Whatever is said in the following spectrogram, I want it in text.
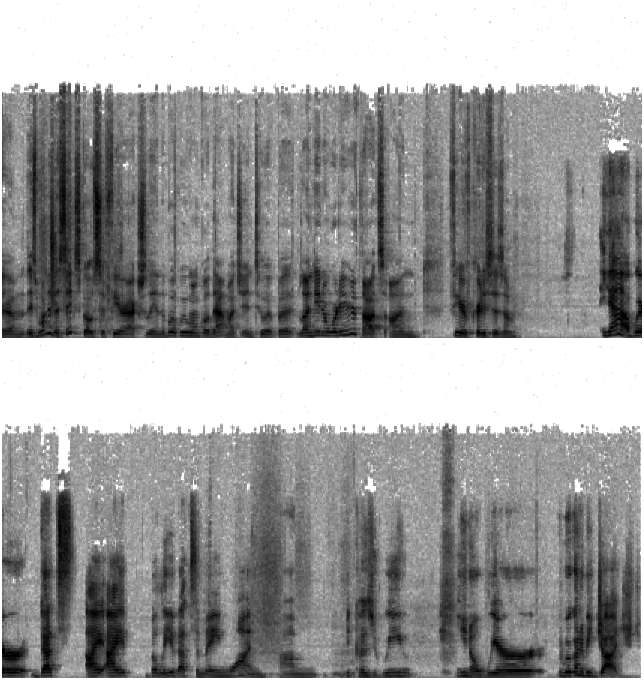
um, is one of the six ghosts of fear actually in the book. We won't go that much into it, but Londina, what are your thoughts on fear of criticism? Yeah, where that's I I believe that's the main one um, because we, you know, we're we're going to be judged.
